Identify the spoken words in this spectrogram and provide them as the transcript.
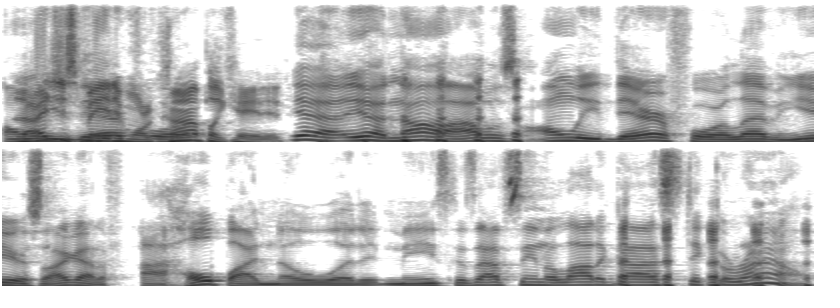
I just made it more for- complicated. Yeah, yeah. No, I was only there for eleven years, so I got. to I hope I know what it means because I've seen a lot of guys stick around.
